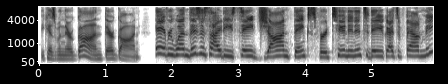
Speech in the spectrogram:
because when they're gone, they're gone. Hey everyone, this is Heidi St. John. Thanks for tuning in today. You guys have found me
